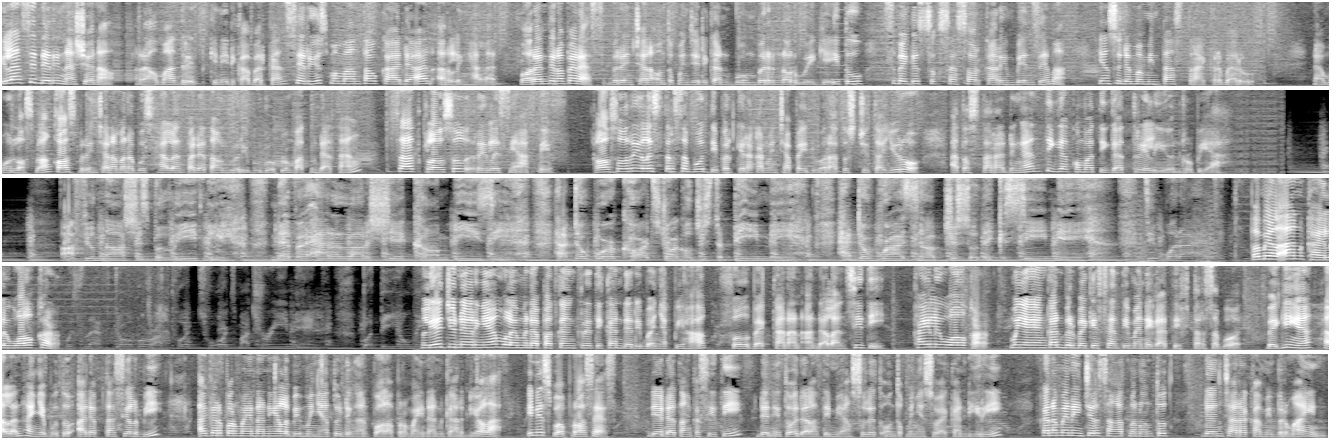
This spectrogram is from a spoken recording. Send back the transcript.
Dilansir dari Nasional, Real Madrid kini dikabarkan serius memantau keadaan Erling Haaland. Florentino Perez berencana untuk menjadikan bomber Norwegia itu sebagai suksesor Karim Benzema yang sudah meminta striker baru. Namun Los Blancos berencana menebus Haaland pada tahun 2024 mendatang saat klausul rilisnya aktif. Klausul rilis tersebut diperkirakan mencapai 200 juta euro atau setara dengan 3,3 triliun rupiah. I feel nauseous, believe me. Never had a lot of shit come easy. Had to work hard, struggle just to be me. Had to rise up just so they could see me. Did what I had to do. Pembelaan Kylie Walker. Melihat juniornya mulai mendapatkan kritikan dari banyak pihak, fullback kanan andalan City, Kylie Walker menyayangkan berbagai sentimen negatif tersebut. Baginya, Helen hanya butuh adaptasi lebih agar permainannya lebih menyatu dengan pola permainan Guardiola. Ini sebuah proses. Dia datang ke City dan itu adalah tim yang sulit untuk menyesuaikan diri karena manajer sangat menuntut dan cara kami bermain.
